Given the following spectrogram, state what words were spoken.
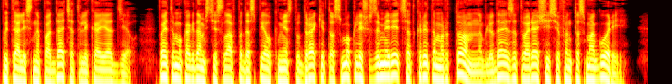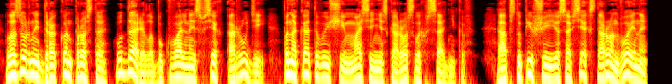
пытались нападать, отвлекая от дел. Поэтому, когда Мстислав подоспел к месту драки, то смог лишь замереть с открытым ртом, наблюдая за творящейся фантасмагорией. Лазурный дракон просто ударила буквально из всех орудий по накатывающей массе низкорослых всадников. А обступившие ее со всех сторон воины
